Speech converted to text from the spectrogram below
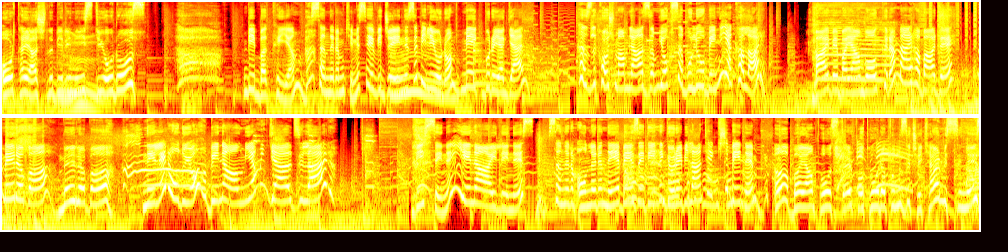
Orta yaşlı birini istiyoruz. Bir bakayım. Sanırım kimi seveceğinizi biliyorum. Meg buraya gel. Hızlı koşmam lazım yoksa Blue beni yakalar. Bay ve Bayan Walker'a merhaba de. Merhaba. Merhaba. Neler oluyor? Beni almaya mı geldiler? Biz senin yeni aileniz. Sanırım onların neye benzediğini görebilen tek kişi benim. Aa, bayan Poster fotoğrafımızı çeker misiniz?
